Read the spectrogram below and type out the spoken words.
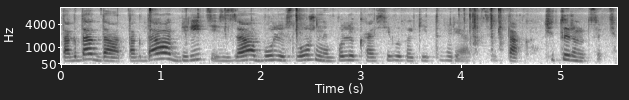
тогда да, тогда беритесь за более сложные, более красивые какие-то вариации. Так, 14.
